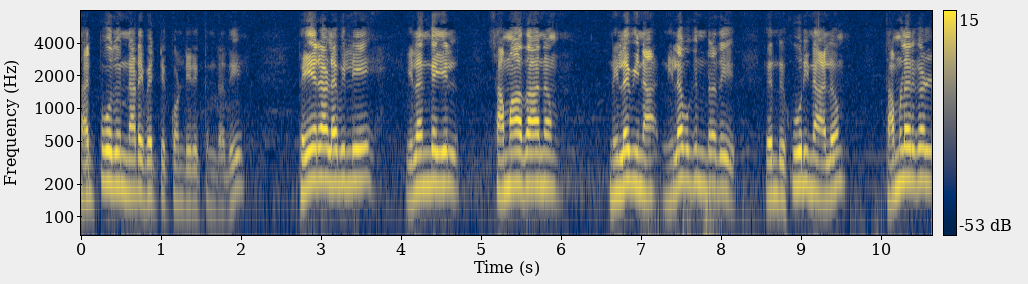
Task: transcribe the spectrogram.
தற்போது நடைபெற்று கொண்டிருக்கின்றது. பேரளவிலே இலங்கையில் சமாதானம் நிலவினா நிலவுகின்றது என்று கூறினாலும் தமிழர்கள்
